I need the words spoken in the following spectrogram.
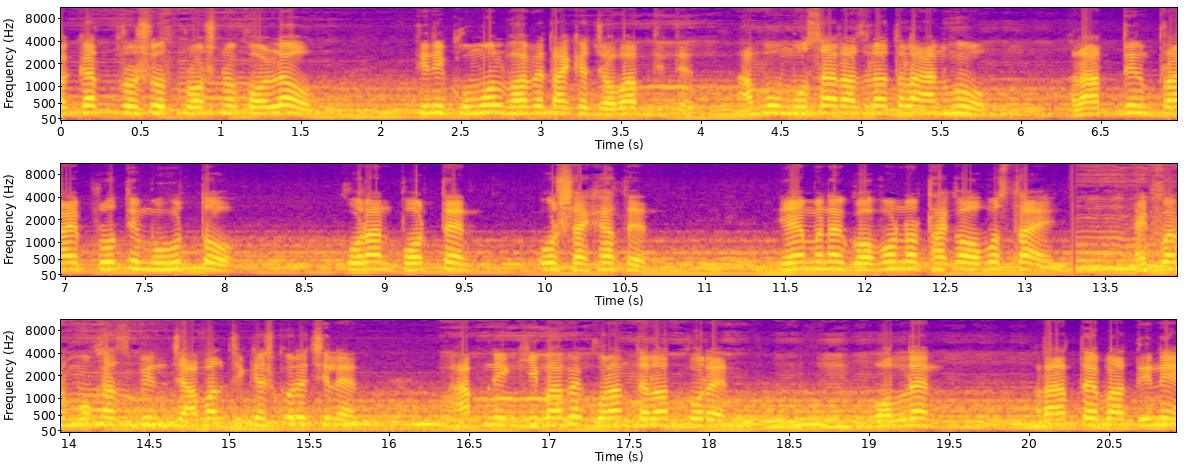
অজ্ঞাত প্রসূত প্রশ্ন করলেও তিনি কোমলভাবে তাকে জবাব দিতেন। আবু মুসা রাজুল্লাহ আনহু রাত দিন প্রায় প্রতি মুহূর্ত কোরআন পড়তেন ও শেখাতেন। ইয়েমেনের গভর্নর থাকা অবস্থায় একবার মুখাস বিন জাবাল জিজ্ঞেস করেছিলেন, আপনি কীভাবে কোরআন তেলাত করেন? বললেন, রাতে বা দিনে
